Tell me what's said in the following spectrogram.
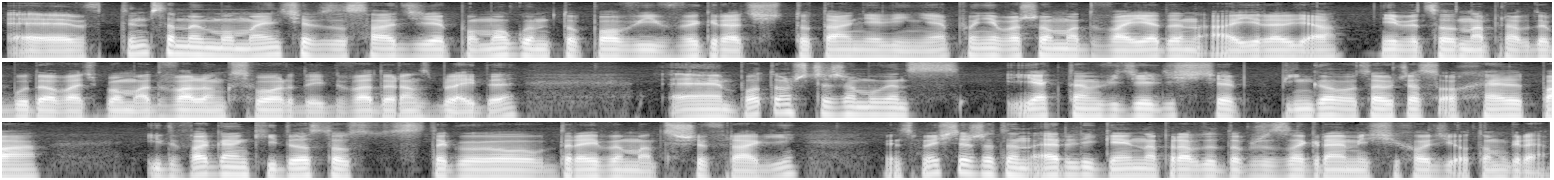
e, w tym samym momencie w zasadzie pomogłem topowi wygrać totalnie linię, ponieważ on ma 2-1, a Irelia nie wie co naprawdę budować, bo ma dwa longswordy i dwa Dorans Blade'y. E, Bottom szczerze mówiąc, jak tam widzieliście, pingował cały czas o helpa i dwa ganki dostał, z- z tego Drave'a ma trzy fragi, więc myślę, że ten early game naprawdę dobrze zagrałem, jeśli chodzi o tą grę.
